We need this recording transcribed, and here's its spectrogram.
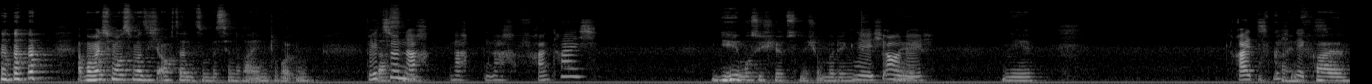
Aber manchmal muss man sich auch dann so ein bisschen reindrücken. Willst du Lassen. nach, nach, nach Frankreich? Nee, muss ich jetzt nicht unbedingt. Nee, ich auch nee. nicht. Nee, Reizt mich keinen nix. Fall.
